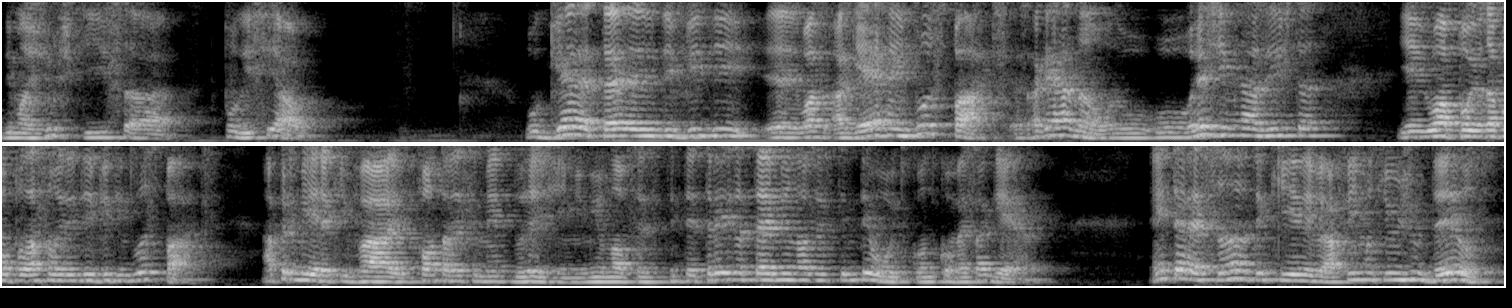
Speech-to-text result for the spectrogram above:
de uma justiça policial. O ele divide é, a guerra em duas partes. A guerra não, o, o regime nazista e o apoio da população ele divide em duas partes. A primeira que vai fortalecimento do regime em 1933 até 1938, quando começa a guerra. É interessante que ele afirma que os judeus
